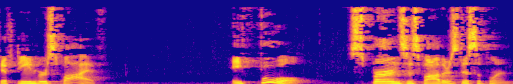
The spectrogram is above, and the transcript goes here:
15 verse 5. A fool spurns his father's discipline,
